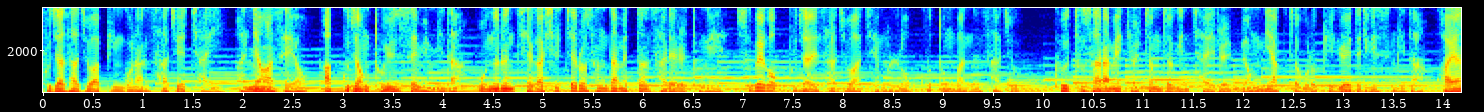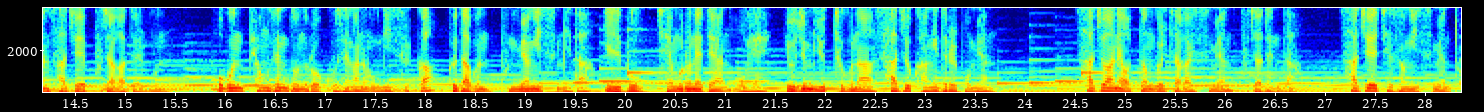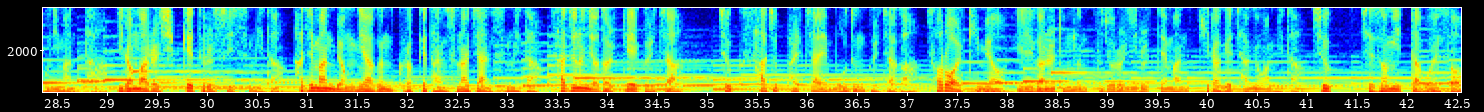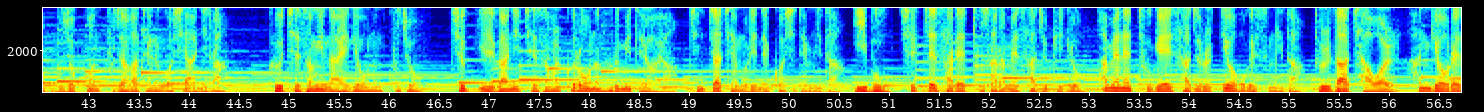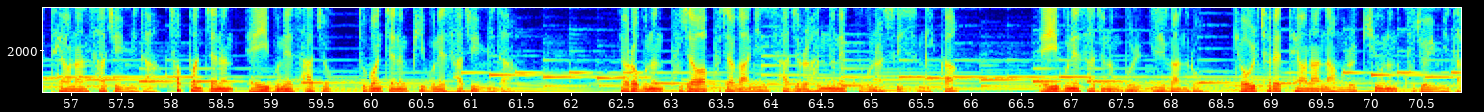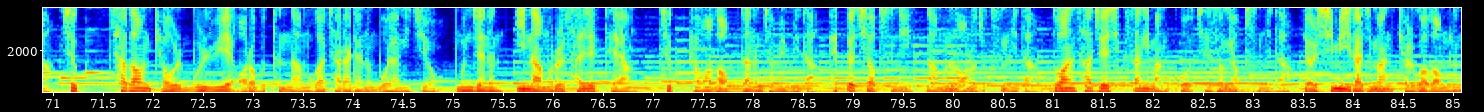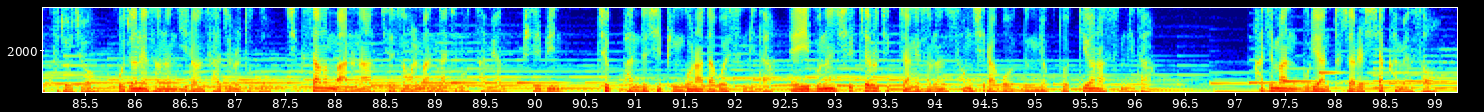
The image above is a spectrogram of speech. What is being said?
부자 사주와 빈곤한 사주의 차이. 안녕하세요. 압구정 도윤쌤입니다. 오늘은 제가 실제로 상담했던 사례를 통해 수백억 부자의 사주와 재물로 고통받는 사주, 그두 사람의 결정적인 차이를 명리학적으로 비교해 드리겠습니다. 과연 사주의 부자가 될 운, 혹은 평생 돈으로 고생하는 운이 있을까? 그 답은 분명히 있습니다. 일부 재물운에 대한 오해. 요즘 유튜브나 사주 강의들을 보면 사주 안에 어떤 글자가 있으면 부자 된다. 사주에 재성이 있으면 돈이 많다. 이런 말을 쉽게 들을 수 있습니다. 하지만 명리학은 그렇게 단순하지 않습니다. 사주는 8개의 글자, 즉 사주팔자의 모든 글자가 서로 얽히며 일간을 돕는 구조를 이룰 때만 길하게 작용합니다. 즉 재성이 있다고 해서 무조건 부자가 되는 것이 아니라 그 재성이 나에게 오는 구조, 즉 일간이 재성을 끌어오는 흐름이 되어야 진짜 재물이 내 것이 됩니다. 2부 실제 사례 두 사람의 사주 비교 화면에 두 개의 사주를 띄워보겠습니다. 둘 다 자월 한겨울에 태어난 사주입니다. 첫 번째는 A분의 사주, 두 번째는 B분의 사주입니다. 여러분은 부자와 부자가 아닌 사주를 한눈에 구분할 수 있습니까? A분의 사주는 물 일간으로 겨울철에 태어나 나무를 키우는 구조입니다. 즉 차가운 겨울 물 위에 얼어붙은 나무가 자라려는 모양이지요. 문제는 이 나무를 살릴 태양, 즉 병화가 없다는 점입니다. 햇볕이 없으니 나무는 얼어 죽습니다. 또한 사주에 식상이 많고 재성이 없습니다. 열심히 일하지만 결과가 없는 구조죠. 고전에서는 이런 사주를 두고 식상은 많으나 재성을 만나지 못하면 필빈, 즉 반드시 빈곤하다고 했습니다. A분은 실제로 직장에서는 성실하고 능력도 뛰어났습니다. 하지만 무리한 투자를 시작하면서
